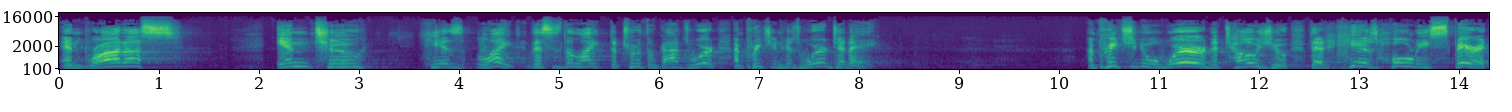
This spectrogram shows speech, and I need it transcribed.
and brought us into His light. This is the light, the truth of God's Word. I'm preaching His Word today. I'm preaching you a word that tells you that His Holy Spirit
